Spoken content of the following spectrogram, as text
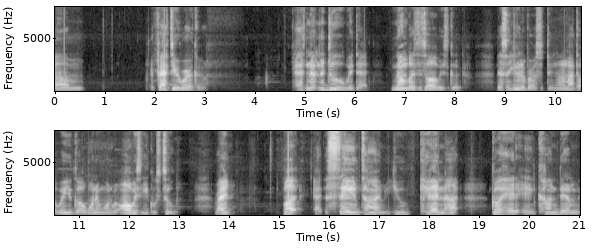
um factory worker has nothing to do with that. Numbers is always good. That's a universal thing. No matter where you go one and one will always equals two right? But at the same time you cannot go ahead and condemn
